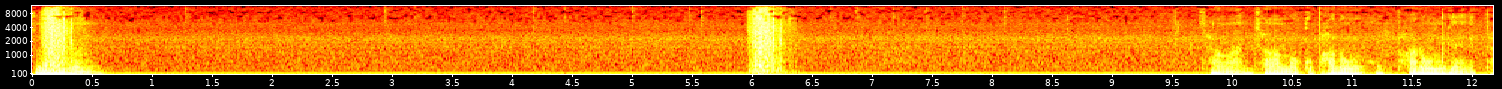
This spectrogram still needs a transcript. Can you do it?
신분. 장안 장안 먹고 바로 바로 옮겨야겠다.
